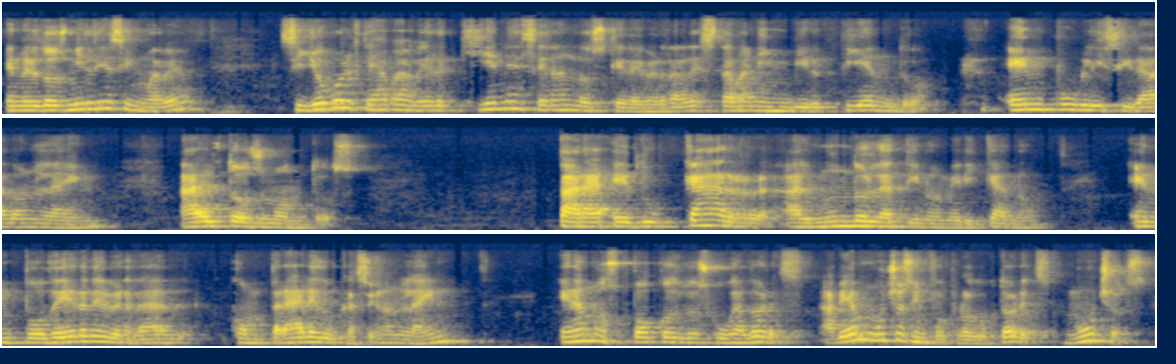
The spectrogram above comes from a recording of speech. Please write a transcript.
En el 2019, si yo volteaba a ver quiénes eran los que de verdad estaban invirtiendo en publicidad online, altos montos, para educar al mundo latinoamericano en poder de verdad comprar educación online, éramos pocos los jugadores. Había muchos infoproductores, muchos,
